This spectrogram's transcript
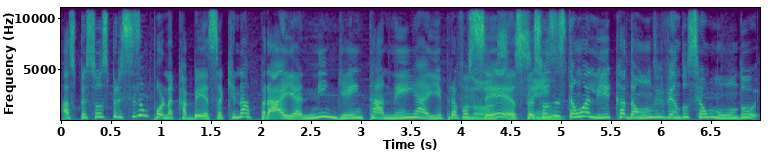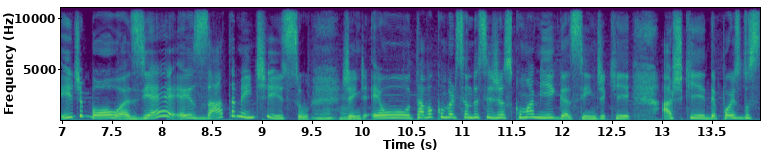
as pessoas precisam pôr na cabeça que na praia ninguém tá nem aí pra você. Nossa, as pessoas sim. estão ali, cada um vivendo o seu mundo e de boas. E é exatamente isso. Uhum. Gente, eu tava conversando esses dias com uma amiga, assim, de que acho que depois dos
